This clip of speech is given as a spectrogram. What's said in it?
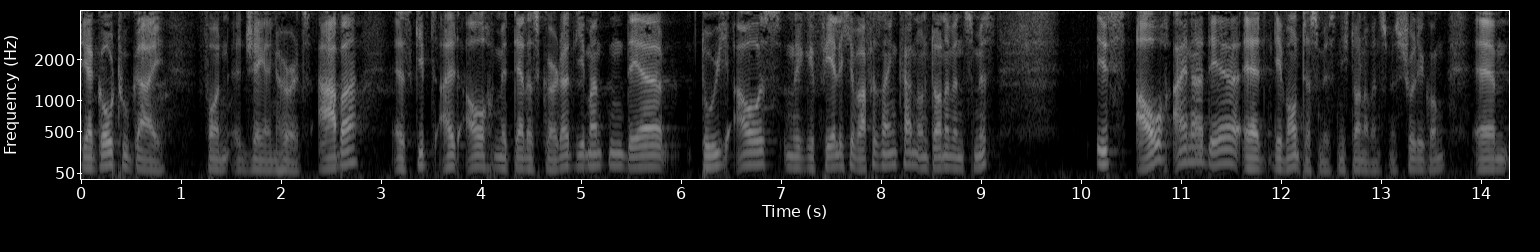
der Go-To-Guy von Jalen Hurts. Aber es gibt halt auch mit Dallas Goddard jemanden, der durchaus eine gefährliche Waffe sein kann. Und Donovan Smith ist auch einer der, äh, Devonta Smith, nicht Donovan Smith, Entschuldigung, ähm,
